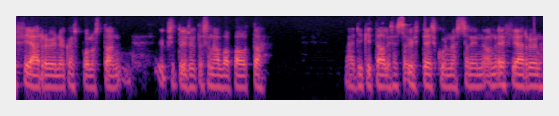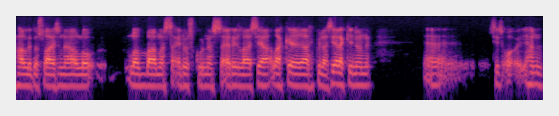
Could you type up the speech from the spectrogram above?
FRY, joka puolustaa yksityisyyttä sananvapautta digitaalisessa yhteiskunnassa, niin on FRYn hallituslaisena ollut lobbaamassa eduskunnassa erilaisia lakeja, ja kyllä sielläkin on siis ihan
